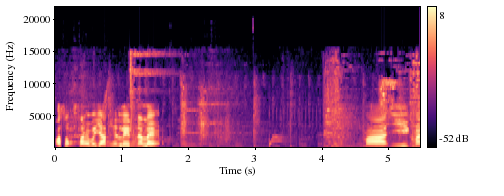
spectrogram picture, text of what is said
ก็สงสัยว่าอยากให้เล่นนั่นแหละ มาอีกไหม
